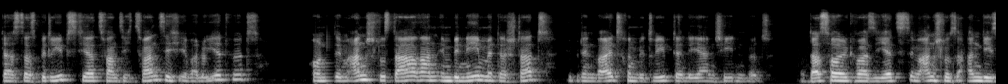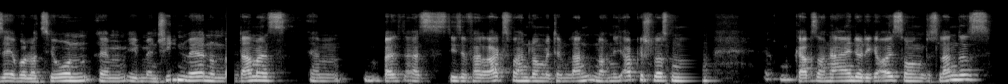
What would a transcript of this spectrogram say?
dass das Betriebsjahr 2020 evaluiert wird und im Anschluss daran im Benehmen mit der Stadt über den weiteren Betrieb der Lehre entschieden wird. Das soll quasi jetzt im Anschluss an diese Evaluation ähm, eben entschieden werden. Und damals, ähm, als diese Vertragsverhandlungen mit dem Land noch nicht abgeschlossen waren, gab es auch eine eindeutige Äußerung des Landes,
